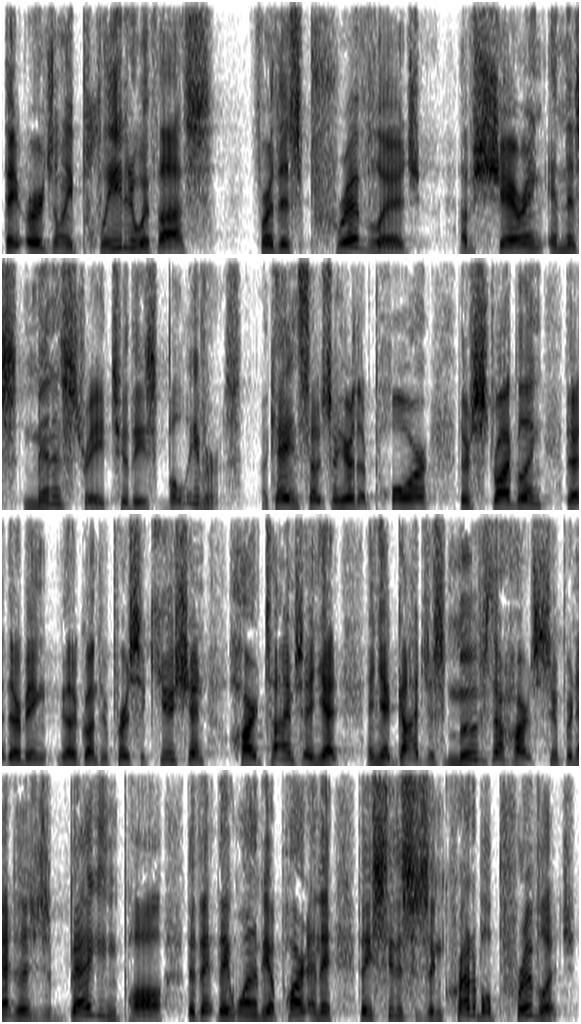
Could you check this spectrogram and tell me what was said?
they urgently pleaded with us for this privilege of sharing in this ministry to these believers. Okay, and so, so here they're poor, they're struggling, they're, they're being they're going through persecution, hard times, and yet, and yet God just moves their hearts supernaturally. They're just begging Paul that they, they want to be a part, and they, they see this as incredible privilege.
